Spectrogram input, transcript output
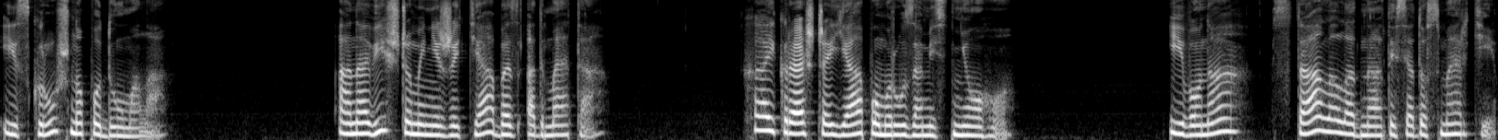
і скрушно подумала. А навіщо мені життя без адмета? Хай краще я помру замість нього. І вона стала ладнатися до смерті,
